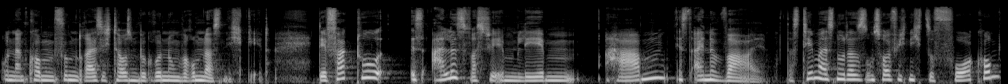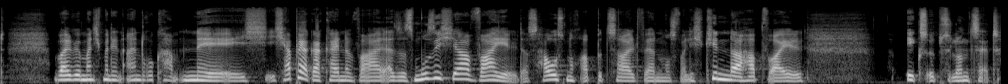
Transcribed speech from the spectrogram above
Und dann kommen 35.000 Begründungen, warum das nicht geht. De facto ist alles, was wir im Leben haben, ist eine Wahl. Das Thema ist nur, dass es uns häufig nicht so vorkommt, weil wir manchmal den Eindruck haben, nee, ich, ich habe ja gar keine Wahl. Also es muss ich ja, weil das Haus noch abbezahlt werden muss, weil ich Kinder habe, weil XYZ.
